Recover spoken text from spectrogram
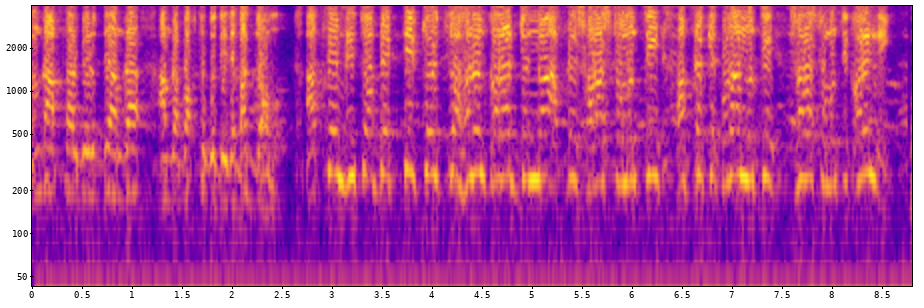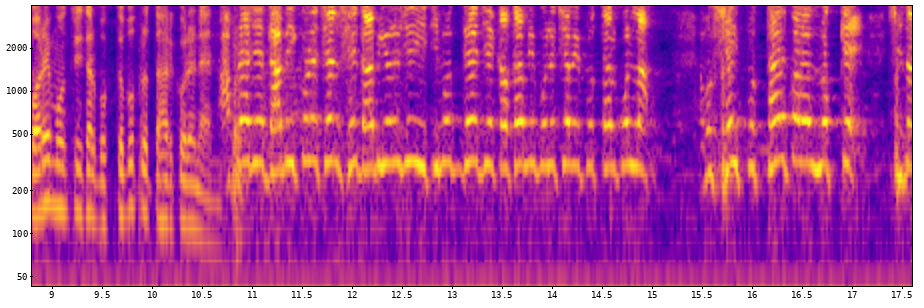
আমরা আপনার বিরুদ্ধে আমরা আমরা বক্তব্য দিতে বাধ্য হব। আপনি মৃত ব্যক্তির চরিত্র হনন করার জন্য আপনি স্বরাষ্ট্রমন্ত্রী আপনাকে প্রধানমন্ত্রী স্বরাষ্ট্রমন্ত্রী করেননি। পরে মন্ত্রী তার বক্তব্য প্রত্যাহার করে নেন। আপনারা যে দাবি করেছেন সেই দাবি অনুযায়ী ইতিমধ্যে যে কথা আমি বলেছি আমি প্রত্যাহার করলাম। এবং সেই প্রত্যাহার করার লক্ষ্যে সেটা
